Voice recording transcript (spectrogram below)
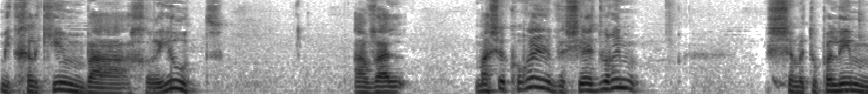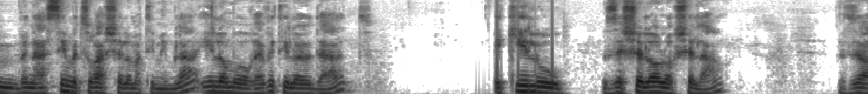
מתחלקים באחריות, אבל מה שקורה זה שיש דברים שמטופלים ונעשים בצורה שלא מתאימים לה, היא לא מעורבת, היא לא יודעת, היא כאילו זה שלו, לא שלה, זו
